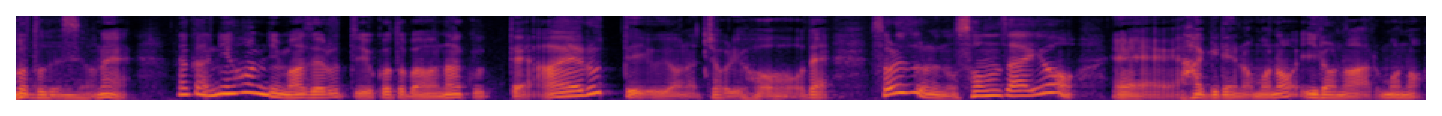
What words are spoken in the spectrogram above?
ことですよね。だから日本に混ぜるっていう言葉はなくってあえるっていうような調理方法でそれぞれの存在を、えー、歯切れのもの色のあるもの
